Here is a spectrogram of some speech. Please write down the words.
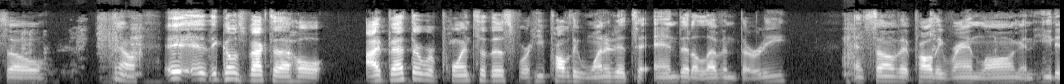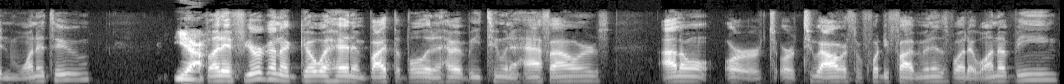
So, you know, it, it, it goes back to that whole. I bet there were points of this where he probably wanted it to end at 11:30, and some of it probably ran long and he didn't want it to. Yeah, But if you're gonna go ahead and bite the bullet and have it be two and a half hours, I don't, or or two hours and 45 minutes, what it wound up being.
